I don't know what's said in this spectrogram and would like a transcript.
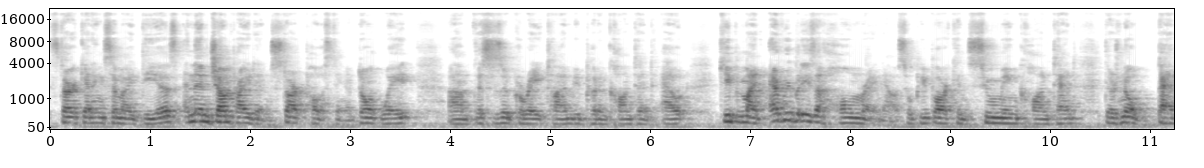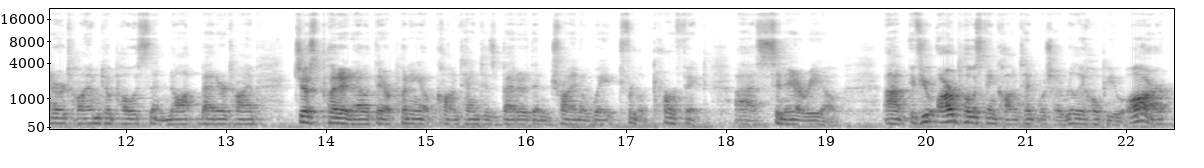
start getting some ideas and then jump right in start posting and don't wait. Um, this is a great time to be putting content out. Keep in mind everybody's at home right now so people are consuming content. There's no better time to post than not better time. Just put it out there. Putting out content is better than trying to wait for the perfect uh, scenario. Um, if you are posting content which i really hope you are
